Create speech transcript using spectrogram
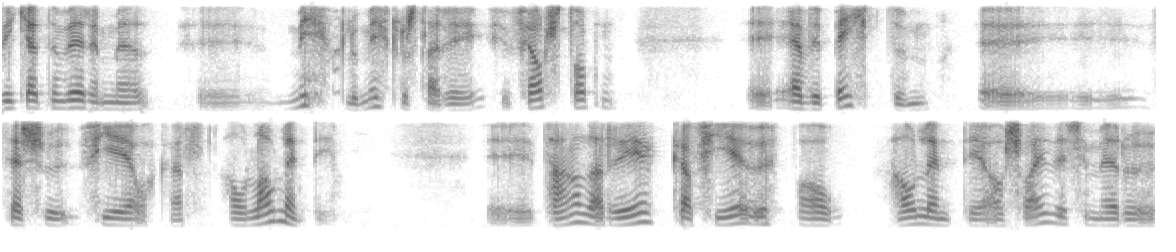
við getum verið með e, miklu, miklu starri fjárstofn e, ef við beittum þessu fjö okkar á lálendi. Það að reka fjö upp á hálendi á svæði sem eru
